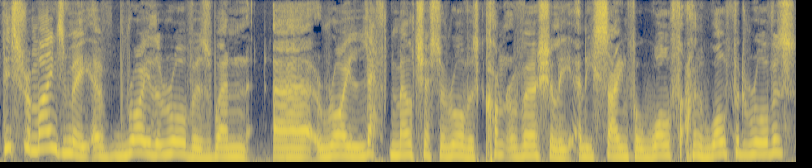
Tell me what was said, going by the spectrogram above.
This reminds me of Roy the Rovers when uh, Roy left Melchester Rovers controversially, and he signed for Wolf, I think Walford Rovers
